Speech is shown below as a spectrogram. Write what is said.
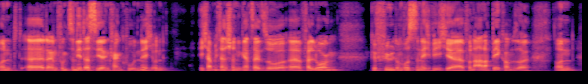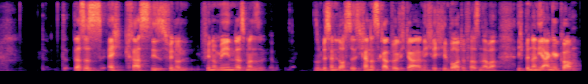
Und äh, dann funktioniert das hier in Cancun nicht. Und ich habe mich dann schon die ganze Zeit so äh, verloren gefühlt und wusste nicht, wie ich hier von A nach B kommen soll. Und das ist echt krass, dieses Phänomen, dass man so ein bisschen lost ist. Ich kann das gerade wirklich gar nicht richtig in Worte fassen, aber ich bin dann hier angekommen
